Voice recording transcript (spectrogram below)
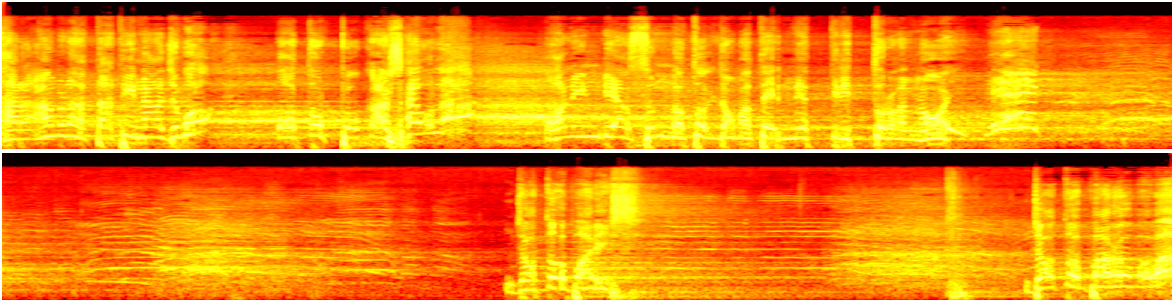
আর আমরা তাতি নাচবো। অত টোকা শ্যাওলা। অল ইন্ডিয়া সুন্নতল জমাতের নেতৃত্বরা নয়। যত পারিস। যত পারো বাবা।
